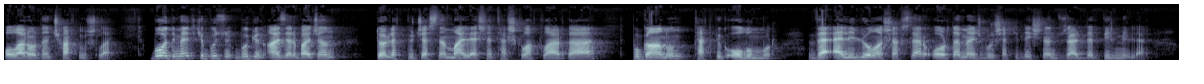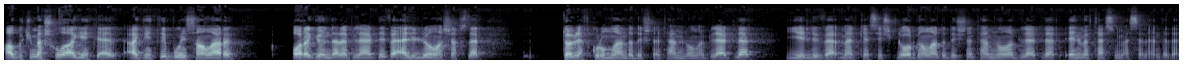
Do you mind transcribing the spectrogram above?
onları oradan çıxartmışlar. Bu o deməkdir ki, bu gün Azərbaycan dövlət büdcəsindən maliyyələşən təşkilatlarda bu qanun tətbiq olunmur və əlilliyi olan şəxslər orada məcburi şəkildə işlə düzəldə bilmirlər. Halbuki məşğulluq agentliyi agentliyi bu insanları ora göndərə bilərdi və əlilliyi olan şəxslər dövlət qurumlarında da işlə təmin oluna bilərdilər yerli və mərkəzi seçkili orqanlarda da işlə təmin oluna bilərdilər, elm və təhsil müəssisələrində də.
